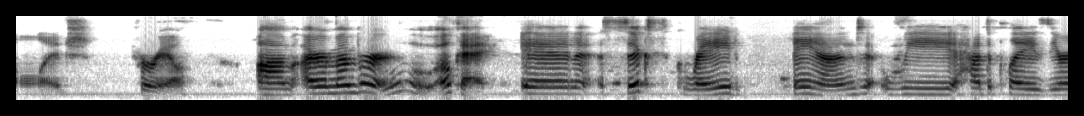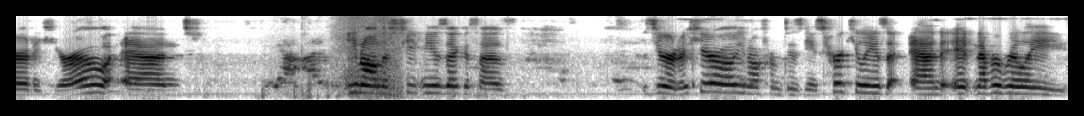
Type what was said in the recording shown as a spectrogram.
college, for real. Um, I remember Ooh, okay. in sixth grade band, we had to play Zero to Hero, and you know, on the sheet music it says Zero to Hero, you know, from Disney's Hercules, and it never really,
